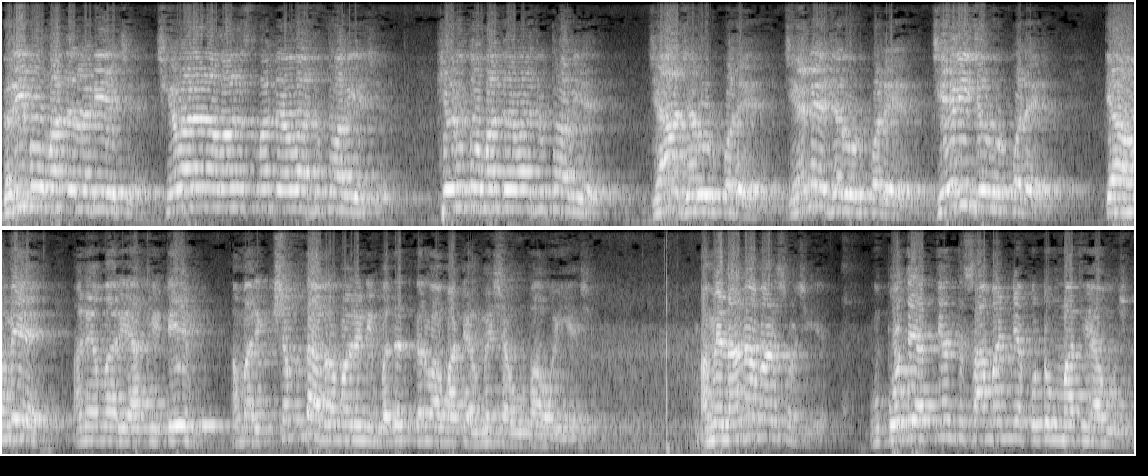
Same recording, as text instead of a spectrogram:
ગરીબો માટે લડીએ છીએ. છેવાડાના માણસ માટે અવાજ ઉઠાવીએ છીએ. ખેડૂતો માટે અવાજ ઉઠાવીએ જ્યાં જરૂર પડે, જેને જરૂર પડે જેવી જરૂર પડે, ત્યાં અમે અને અમારી આખી ટીમ, અમારી ક્ષમતા પ્રમાણેની મદદ કરવા માટે હંમેશા ઊભા હોઈએ છીએ. અમે નાના માણસો છીએ. હું પોતે અત્યંત સામાન્ય કુટુંબમાંથી આવું છું.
